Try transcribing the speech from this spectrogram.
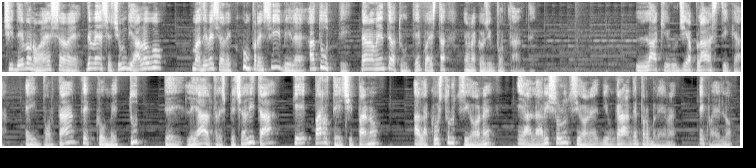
ci devono essere deve esserci un dialogo ma deve essere comprensibile a tutti veramente a tutti e questa è una cosa importante. La chirurgia plastica è importante come tutte le altre specialità che partecipano alla costruzione e alla risoluzione di un grande problema che è quello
